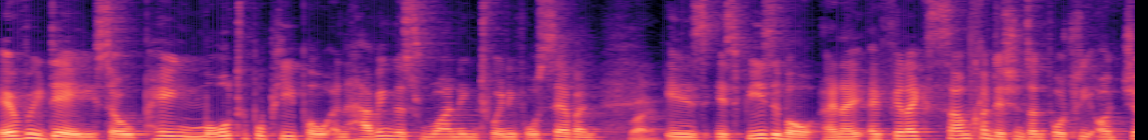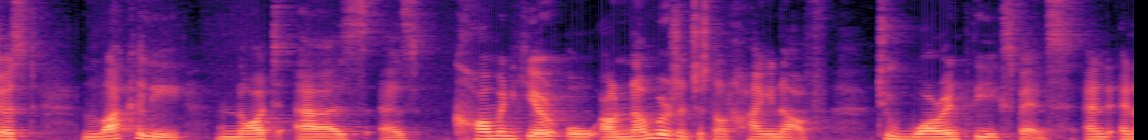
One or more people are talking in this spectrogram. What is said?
every day. So paying multiple people and having this running 24 7 is is feasible. And I, I feel like some conditions unfortunately are just luckily not as as common here or our numbers are just not high enough to warrant the expense and and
